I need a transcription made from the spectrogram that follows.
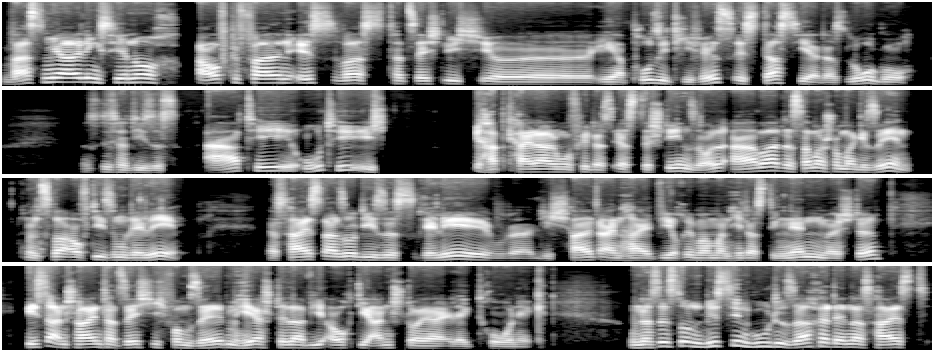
Was mir allerdings hier noch aufgefallen ist, was tatsächlich äh, eher positiv ist, ist das hier, das Logo. Das ist ja dieses AT, OT. Ich habe keine Ahnung, wofür das erste stehen soll, aber das haben wir schon mal gesehen. Und zwar auf diesem Relais. Das heißt also, dieses Relais oder die Schalteinheit, wie auch immer man hier das Ding nennen möchte, ist anscheinend tatsächlich vom selben Hersteller wie auch die Ansteuerelektronik. Und das ist so ein bisschen gute Sache, denn das heißt,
